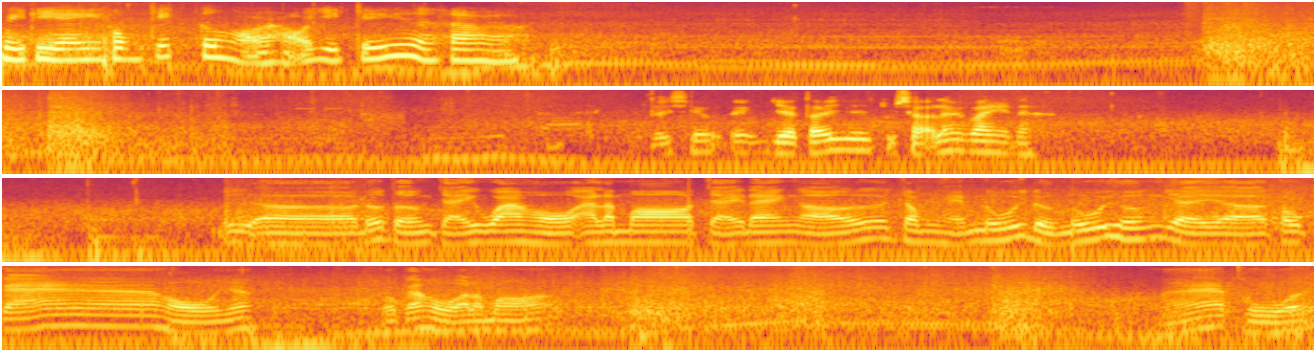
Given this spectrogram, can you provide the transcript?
VDA không check cứ ngồi hỏi vị trí là sao à? để xíu để về tới trụ sở lấy bay nè Bây giờ đối tượng chạy qua hồ Alamo, chạy đang ở trong hẻm núi, đường núi hướng về ờ, câu cá hồ nhé câu cá hồ Alamo á. Má thua ấy.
